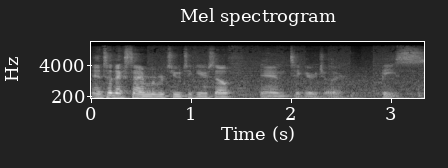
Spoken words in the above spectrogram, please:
And until next time, remember to take care of yourself and take care of each other. Peace.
